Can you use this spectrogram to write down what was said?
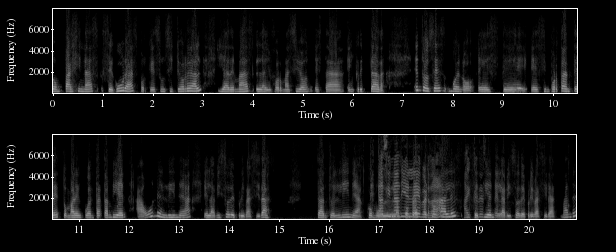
son páginas seguras porque es un sitio real y además la información está encriptada. Entonces, bueno, este es importante tomar en cuenta también, aún en línea, el aviso de privacidad tanto en línea como en las compras personales, se tiene el aviso de privacidad. ¿Mande?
